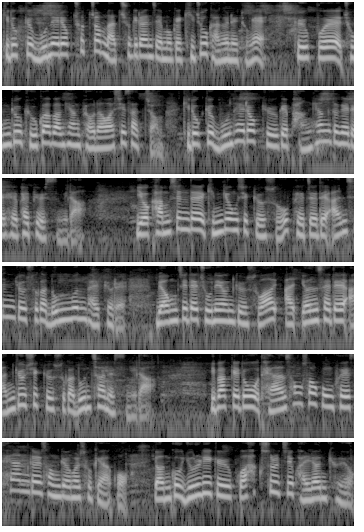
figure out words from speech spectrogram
기독교 문해력 초점 맞추기란 제목의 기조 강연을 통해 교육부의 종교 교과 방향 변화와 시사점, 기독교 문해력 교육의 방향 등에 대해 발표했습니다. 이어 감신대 김경식 교수, 배재대 안신 교수가 논문 발표를, 명지대 조내현 교수와 아- 연세대 안규식 교수가 논찬했습니다. 이 밖에도 대한성서공회 새한글 성경을 소개하고 연구 윤리교육과 학술지 관련 교육,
